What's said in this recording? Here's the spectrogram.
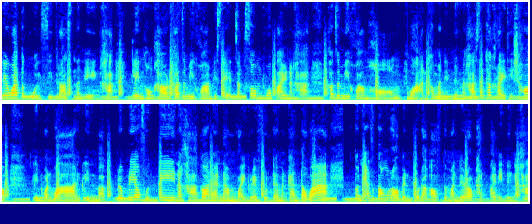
เรียกว่าตระกูลซิตรัสนั่นเองค่ะ กลิ่นของเขานะคะจะมีความพิเศษจากส้มทั่วไปนะคะ เขาจะมีความหอมหวานเข้ามานิดนึงนะคะ ซึ่งถ้าใครที่ชอบ กลิ่นหวานๆกลิ่นแบบเปรี้ยวๆฟรุตตี้นะคะ ก็แนะนำไวท์เกรฟ r ุ i ได้เหมือนกัน แต่ว่าตัวนี้อาจจะต้องรอเป็น Product of the Month ในรอบถัดไปนิดนึงนะคะ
